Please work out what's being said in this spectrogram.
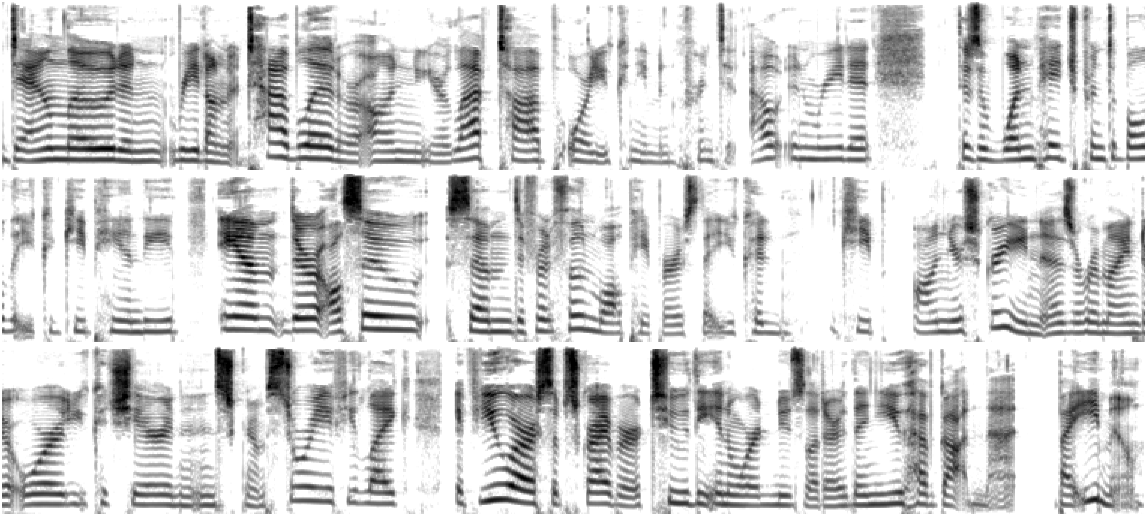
download and read on a tablet or on your laptop, or you can even print it out and read it. There's a one page printable that you could keep handy. And there are also some different phone wallpapers that you could keep on your screen as a reminder, or you could share in an Instagram story if you like. If you are a subscriber to the In a Word newsletter, then you have gotten that by email.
